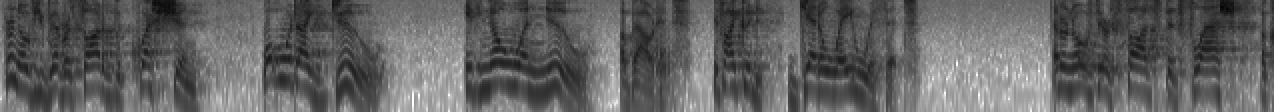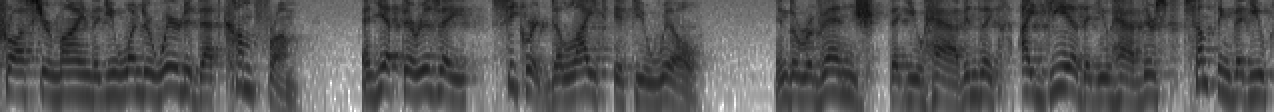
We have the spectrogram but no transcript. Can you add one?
I don't know if you've ever thought of the question what would I do if no one knew about it? If I could get away with it? I don't know if there are thoughts that flash across your mind that you wonder where did that come from? And yet there is a secret delight, if you will, in the revenge that you have, in the idea that you have. There's something that you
